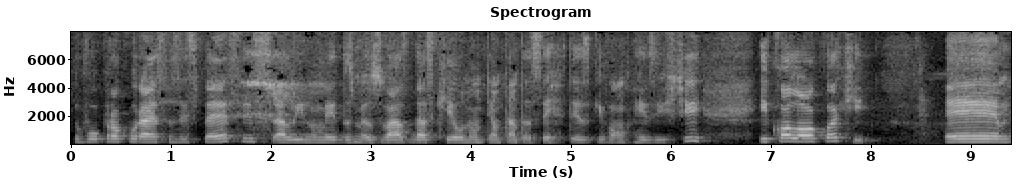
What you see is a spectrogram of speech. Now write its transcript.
Eu vou procurar essas espécies ali no meio dos meus vasos, das que eu não tenho tanta certeza que vão resistir, e coloco aqui. É,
